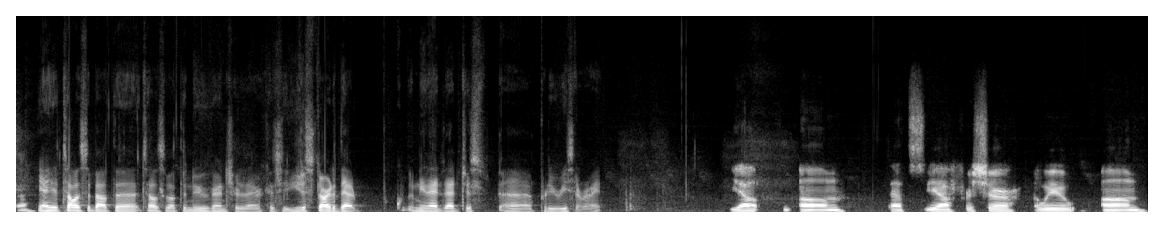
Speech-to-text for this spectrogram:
So. Yeah, tell us about the tell us about the new venture there because you just started that. I mean, that that just uh, pretty recent, right? Yep. Um, that's yeah, for sure. We um,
